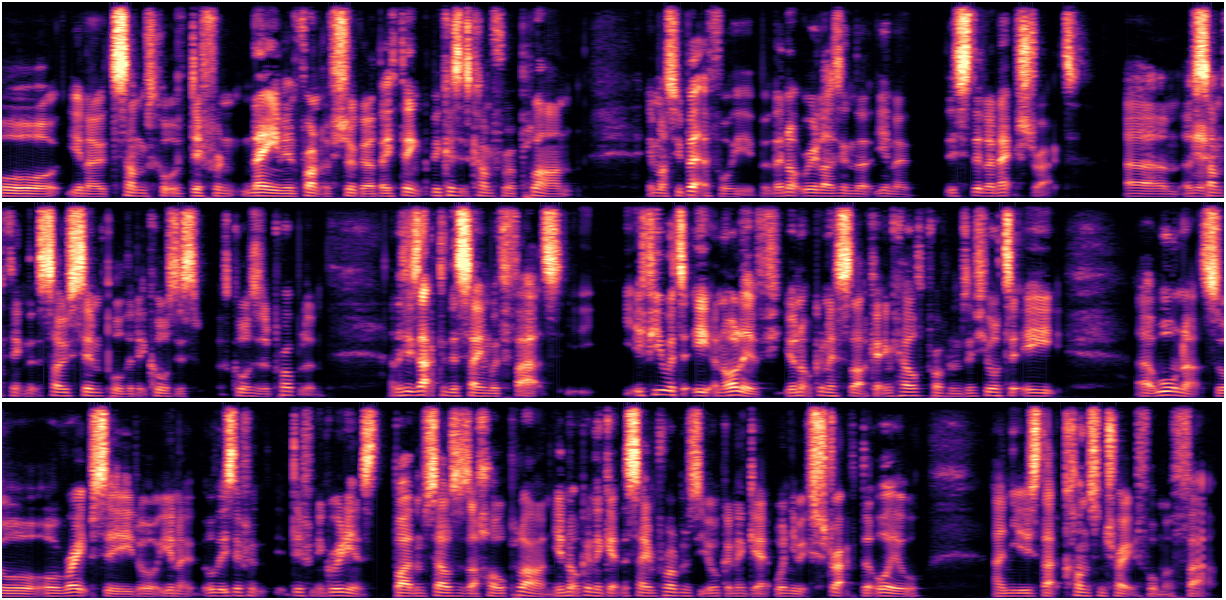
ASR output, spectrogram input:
or you know some sort of different name in front of sugar, they think because it's come from a plant, it must be better for you. But they're not realizing that you know it's still an extract um, of Yeah. something that's so simple that it causes causes a problem. And it's exactly the same with fats. If you were to eat an olive, you're not going to start getting health problems. If you're to eat uh, walnuts or, or rapeseed or you know all these different different ingredients by themselves as a whole plant, you're not going to get the same problems that you're going to get when you extract the oil and use that concentrated form of fat.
